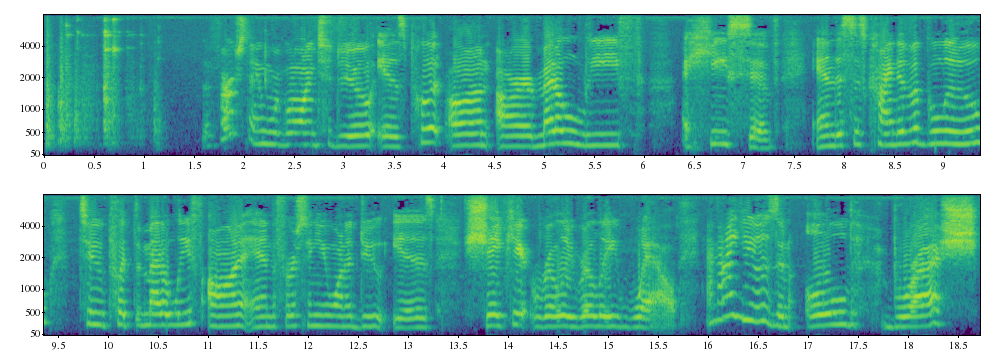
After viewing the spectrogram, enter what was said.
the first thing we're going to do is put on our metal leaf adhesive. And this is kind of a glue to put the metal leaf on. And the first thing you want to do is shake it really really well. And I use an old brush.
